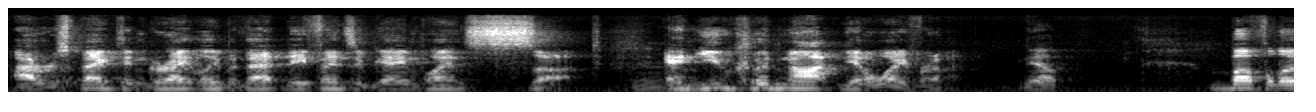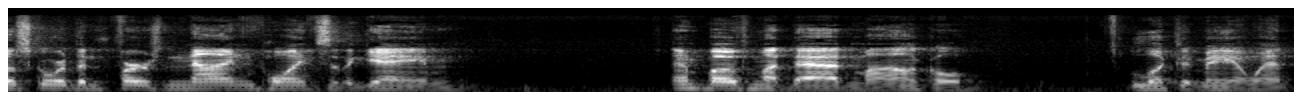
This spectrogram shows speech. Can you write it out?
I respect him greatly, but that defensive game plan sucked, and you could not get away from it. Yep. Buffalo scored the first nine points of the game, and both my dad and my uncle looked at me and went,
